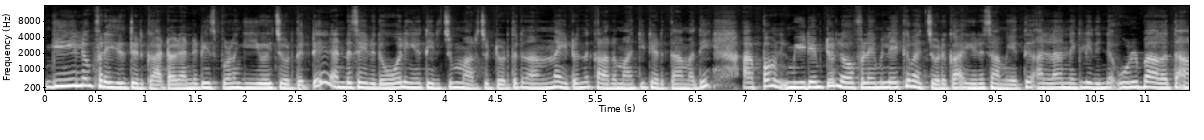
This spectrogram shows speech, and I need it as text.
ഗീയിലും ഫ്രൈ ചെയ്തിട്ട് എടുക്കുക കേട്ടോ. രണ്ട് ടീസ്പൂണും ഗീ ഒഴിച്ച് കൊടുത്തിട്ട് രണ്ട് സൈഡ് ഇതുപോലെ ഇങ്ങനെ തിരിച്ചും മറിച്ചിട്ട് കൊടുത്തിട്ട് നന്നായിട്ടൊന്ന് കളർ മാറ്റിയിട്ട് എടുത്താൽ മതി. അപ്പം മീഡിയം ടു ലോ ഫ്ലെയിമിലേക്ക് വെച്ച് കൊടുക്കുക ഈ ഒരു സമയത്ത്. അല്ലാന്നുണ്ടെങ്കിൽ ഇതിന്റെ ഉൾഭാഗത്ത് ആ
